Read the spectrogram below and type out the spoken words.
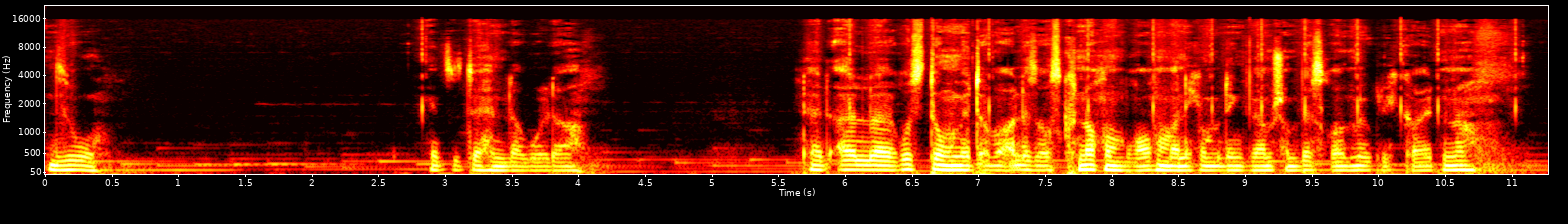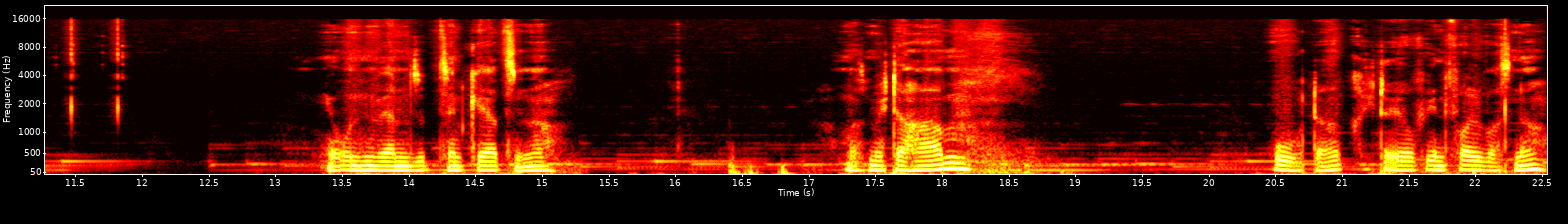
So. Jetzt ist der Händler wohl da. Der hat allerlei Rüstung mit, aber alles aus Knochen brauchen wir nicht unbedingt. Wir haben schon bessere Möglichkeiten, ne? Hier unten werden 17 Kerzen, ne? Was möchte er haben? Oh, da kriegt er ja auf jeden Fall was, ne?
